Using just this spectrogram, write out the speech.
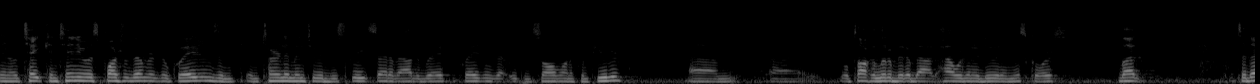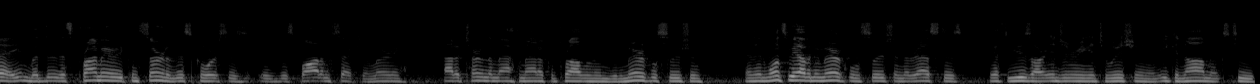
you know, take continuous partial differential equations and, and, turn them into a discrete set of algebraic equations that we can solve on a computer. Um, uh, we'll talk a little bit about how we're going to do it in this course, but today. But this primary concern of this course is, is this bottom section, learning how to turn the mathematical problem into the numerical solution. And then once we have a numerical solution, the rest is we have to use our engineering intuition and economics to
